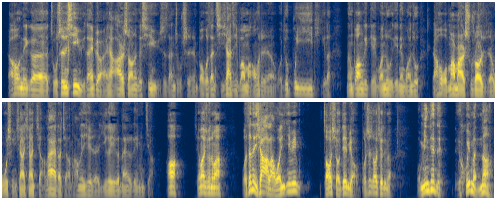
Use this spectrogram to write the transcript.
然后那个主持人心雨咱也表扬一下，二十号那个心雨是咱主持人，包括咱旗下这帮忙活的人，我就不一一提了，能帮给点点关注，点点关注，然后我慢慢塑造人物形象，像讲赖的讲他们那些人，一个一个来个给你们讲啊，行吧，兄弟们，我真得下了，我因为找小电表，不是找小电表，我明天得得回门呢。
